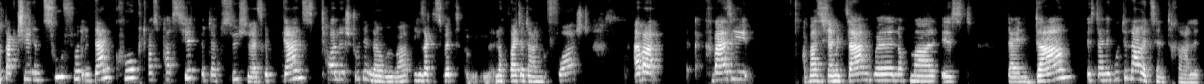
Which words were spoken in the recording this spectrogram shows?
Bakterien zuführt und dann guckt, was passiert mit der Psyche. Es gibt ganz tolle Studien darüber. Wie gesagt, es wird noch weiter daran geforscht. Aber quasi, was ich damit sagen will nochmal, ist, dein Darm ist eine gute Launezentrale.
